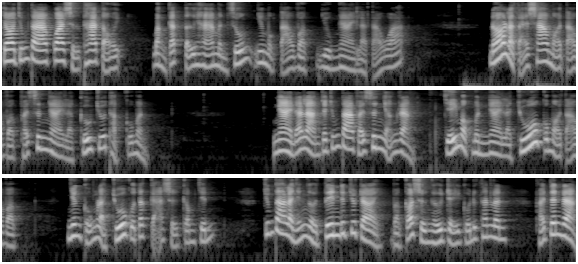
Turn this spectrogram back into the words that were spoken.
cho chúng ta qua sự tha tội bằng cách tự hạ mình xuống như một tạo vật dù Ngài là tạo hóa. Đó là tại sao mọi tạo vật phải xưng Ngài là cứu Chúa thật của mình. Ngài đã làm cho chúng ta phải xưng nhận rằng chỉ một mình Ngài là Chúa của mọi tạo vật, nhưng cũng là Chúa của tất cả sự công chính. Chúng ta là những người tin Đức Chúa Trời và có sự ngự trị của Đức Thánh Linh. Phải tin rằng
